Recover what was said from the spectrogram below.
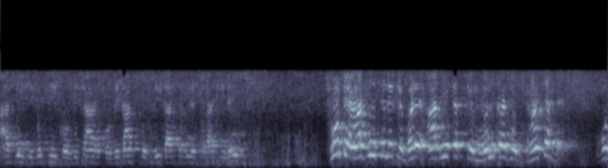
आदमी की बुद्धि को, विचार को, विकास को स्वीकार करने को राज़ी नहीं छोटे आदमी से लेकर बड़े आदमी तक के मन का जो ढांचा है, वो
